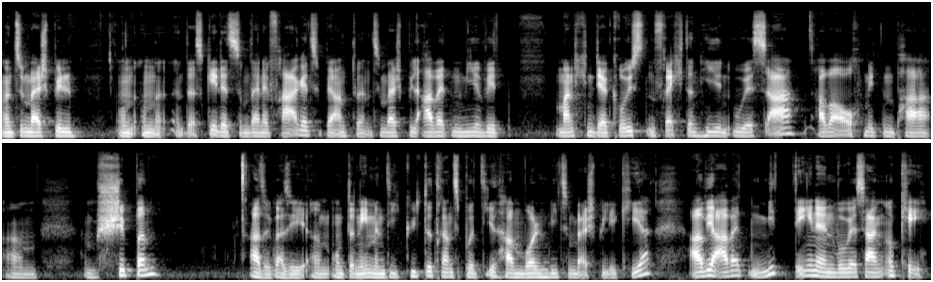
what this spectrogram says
Und zum Beispiel, und, und das geht jetzt um deine Frage zu beantworten, zum Beispiel arbeiten wir mit manchen der größten Frechtern hier in den USA, aber auch mit ein paar ähm, Shippern, also quasi ähm, Unternehmen, die Güter transportiert haben wollen, wie zum Beispiel IKEA. Aber wir arbeiten mit denen, wo wir sagen, okay,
